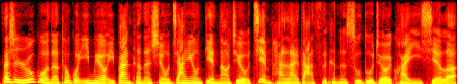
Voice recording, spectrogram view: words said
但是如果呢，透过 email，一般可能是用加。用电脑，就有键盘来打字，可能速度就会快一些了。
